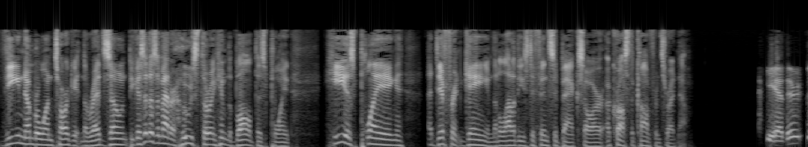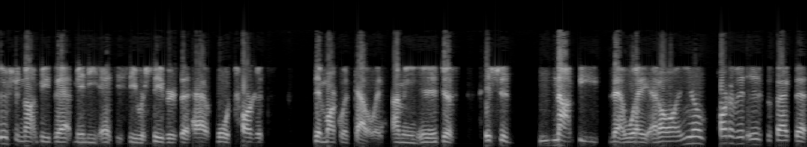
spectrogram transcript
the number one target in the red zone because it doesn't matter who's throwing him the ball at this point. He is playing a different game than a lot of these defensive backs are across the conference right now. Yeah, there there should not be that many SEC receivers that have more targets than Marquez Callaway. I mean, it just it should not be that way at all. And you know, part of it is the fact that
